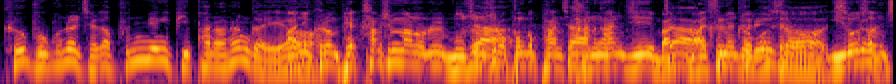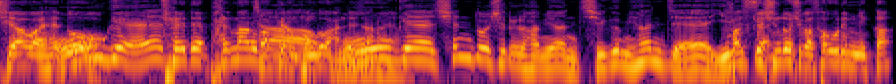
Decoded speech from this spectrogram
그 부분을 제가 분명히 비판하는 거예요. 아니 그럼 130만 호를 무슨 자, 수로 공급한 자, 가능한지 그- 마- 자, 말씀해 그- 줘 보세요. 그래서 1호선 지금 지하화 해도 오개- 최대 8만 호밖에 자, 공급 안 되잖아요. 5개 신도시를 하면 지금 현재 다섯 개 일산 신도시가 서울입니까?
